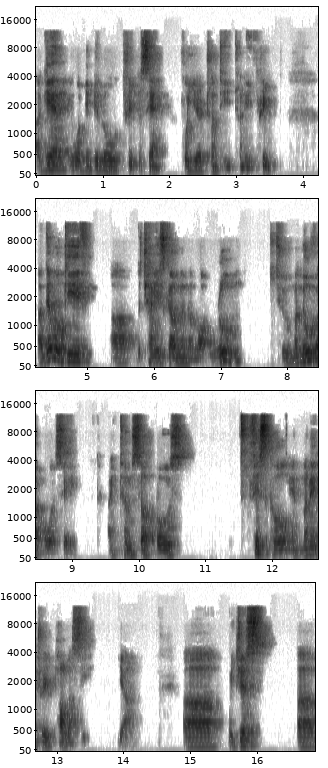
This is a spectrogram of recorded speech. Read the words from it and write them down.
again, it will be below 3% for year 2023. That will give the Chinese government a lot room to maneuver, I would say, in terms of both fiscal and monetary policy. Yeah. Uh, we just, uh,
